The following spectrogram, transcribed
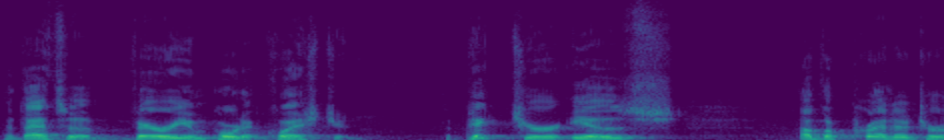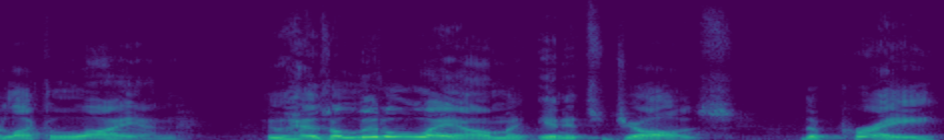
Now, that's a very important question. The picture is of a predator like a lion who has a little lamb in its jaws the prey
